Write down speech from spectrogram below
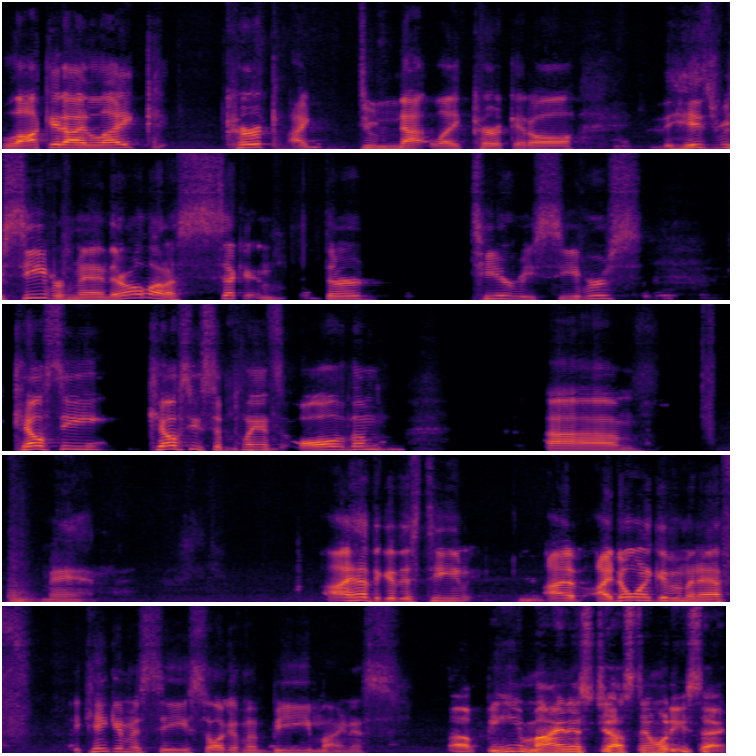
Lockett, I like. Kirk, I do not like Kirk at all his receivers, man, they're all a lot of second and third tier receivers. Kelce, Kelce supplants all of them. Um, man, I have to give this team. I I don't want to give him an F. I can't give him a C, so I'll give him a B minus. A B minus, Justin. What do you say?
